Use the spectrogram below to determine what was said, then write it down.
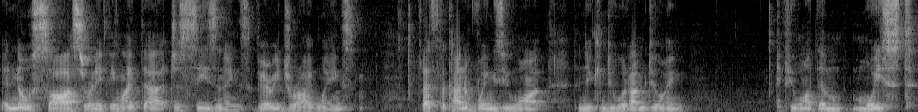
and no sauce or anything like that. Just seasonings, very dry wings that's the kind of wings you want, then you can do what I'm doing. If you want them moist,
